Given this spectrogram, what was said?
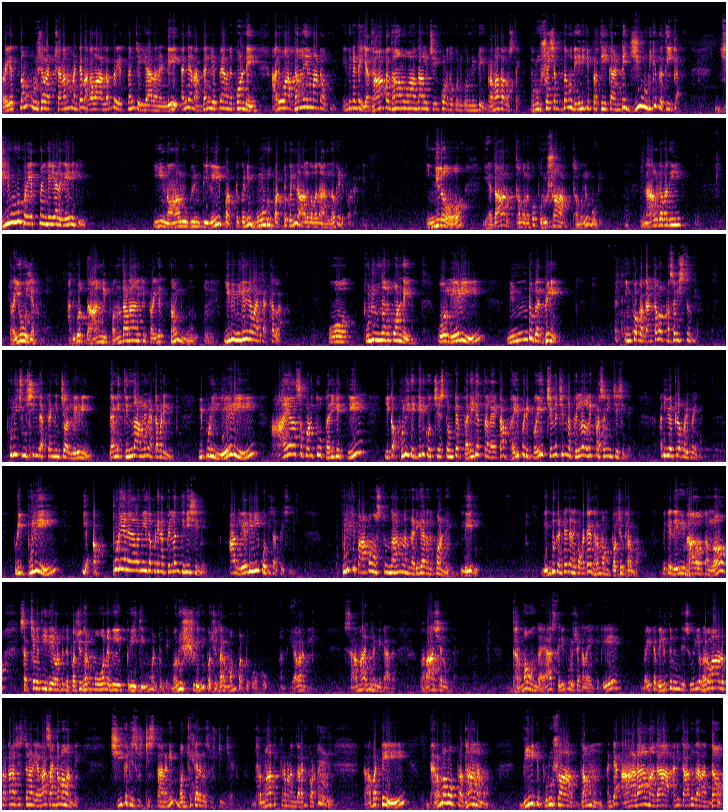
ప్రయత్నం పురుష లక్షణం అంటే మగవాళ్ళ ప్రయత్నం చెయ్యాలనండి అని నేను అర్థం చెప్పాను అనుకోండి అది ఓ అర్థం లేని మాట అవుతుంది. ఎందుకంటే యథాతథానువాదాలు చేయకూడదు కొన్ని కొన్నింటికి ప్రమాదాలు వస్తాయి. పురుష శబ్దము దేనికి ప్రతీక అంటే జీవుడికి ప్రతీక. జీవుడు ప్రయత్నం చేయాలి దేనికి? ఈ నాలుగింటిని పట్టుకొని మూడు పట్టుకొని నాలుగవ దానిలోకి వెళ్ళిపోవడానికి. ఇందులో యథార్థములకు పురుషార్థములు మూడి. నాలుగవది ప్రయోజనం. అదిగో దాన్ని పొందడానికి ప్రయత్నం ఈ మూడు. ఇవి మిగిలిన వాటికి అక్కల్లా ఓ పులి ఉందనుకోండి ఓ లేడీ నిండు గర్భిణి ఇంకొక గంటలో ప్రసవిస్తుంది. పులి చూసింది ఎక్కడి నుంచో ఆ లేడీని. దాన్ని తిందామని వెంటబడింది. ఇప్పుడు ఈ లేడీ ఆయాసపడుతూ పరిగెత్తి ఇక పులి దగ్గరికి వచ్చేస్తుంటే పరిగెత్తలేక భయపడిపోయి చిన్న చిన్న పిల్లల్ని ప్రసవించేసింది. అది ఎట్లో పడిపోయింది. ఇప్పుడు ఈ పులి ఈ అప్పుడే నేల మీద పడిన పిల్లని తినేసింది. ఆ లేడీని కొట్టి చంపేసింది. పులికి పాపం వస్తుందా అని నన్ను అడిగారు అనుకోండి లేదు. ఎందుకంటే దానికి ఒకటే ధర్మం పశుధర్మం. అందుకే దేవి భాగవతంలో సత్యవతీదేవి అంటుంది పశుధర్మో నవీ ప్రీతిం అంటుంది. మనుష్యుడివి పశుధర్మం పట్టుకోకు అంది. ఎవరిని? సామాన్యుడిని కాదు పరాశరు ధర్మం ఉందయా స్త్రీ పురుష కలయికకి బయట వెలుతురుంది సూర్య భగవానుడు ప్రకాశిస్తున్నాడు ఎలా సంగమం అంది? చీకటి సృష్టిస్తానని మంచు తెరలు సృష్టించాడు. ధర్మాతిక్రమణం జరగకూడదు. కాబట్టి ధర్మము ప్రధానము. దీనికి పురుషార్థం అంటే ఆడ మగ అని కాదు దాని అర్థం.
